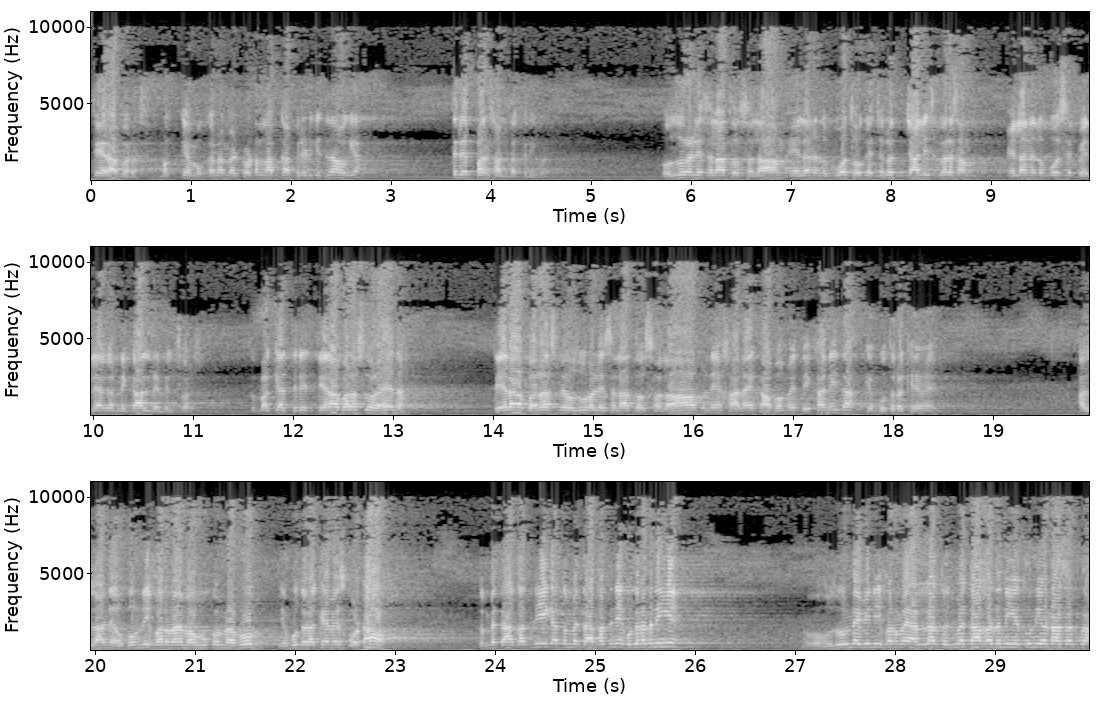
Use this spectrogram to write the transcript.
تیرہ برس۔ مکہ مکرمہ میں ٹوٹل آپ کا پیریڈ کتنا ہو گیا؟ تریپن سال تقریباً۔ حضور علیہ سلاۃ والسلام اعلان نبوت ہو گیا چلو چالیس برس ہم اعلان نبوت سے پہلے اگر نکال دیں بالفرض تو باقی تیرہ برس تو رہے نا۔ تیرہ برس میں حضور علیہ سلاۃ والسلام نے خانہ کعبہ میں دیکھا نہیں تھا کہ بت رکھے ہوئے۔ اللہ نے حکم نہیں فرمایا، محبوب کو محبوب، یہ بت رکھے ہوئے، اس کو اٹھاؤ۔ تمہیں طاقت نہیں ہے کیا؟ تمہیں طاقت نہیں ہے، قدرت نہیں ہے۔ حضور نے بھی نہیں فرمایا، اللہ تجھ میں طاقت نہیں ہے، تو نہیں ہٹا سکتا۔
